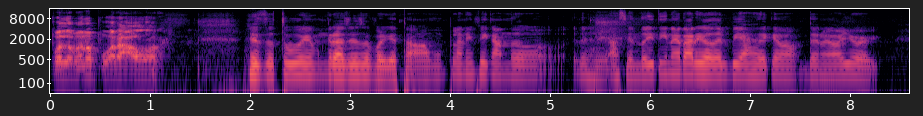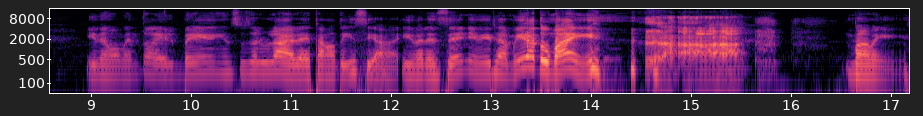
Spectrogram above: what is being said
por lo menos por ahora. Eso estuvo bien gracioso porque estábamos planificando, eh, haciendo itinerario del viaje de, que de Nueva York. Y de momento él ve en su celular esta noticia y me la enseña y me dice, mira tu mai. Mami.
